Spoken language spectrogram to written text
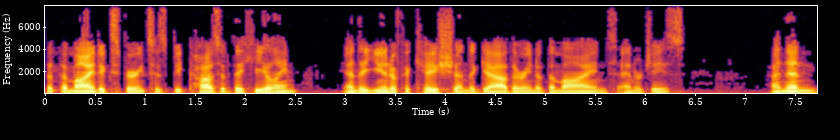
that the mind experiences because of the healing and the unification, the gathering of the mind's energies. And then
